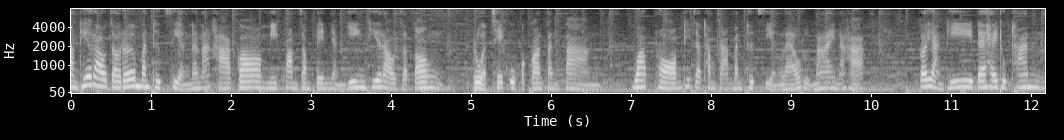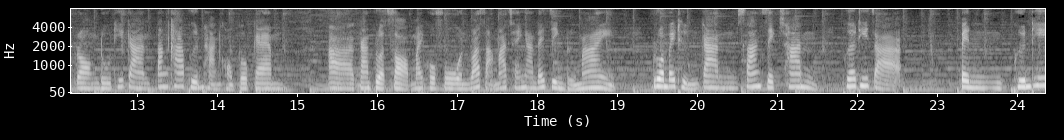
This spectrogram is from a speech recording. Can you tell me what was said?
ก่อนที่เราจะเริ่มบันทึกเสียงนั้นนะคะ ก็มีความจำเป็นอย่างยิ่งที่เราจะต้องตรวจเช็คอุปกรณ์ต่างๆ ว่าพร้อมที่จะทำการบันทึกเสียงแล้วหรือไม่นะคะ ก็อย่างที่ได้ให้ทุกท่านลองดูที่การตั้งค่าพื้นฐานของโปรแกรม การตรวจสอบไมโครโฟน ว่าสามารถใช้งานได้จริงหรือไม่ รวมไปถึงการสร้างเซกชันเพื่อที่จะเป็นพื้นที่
